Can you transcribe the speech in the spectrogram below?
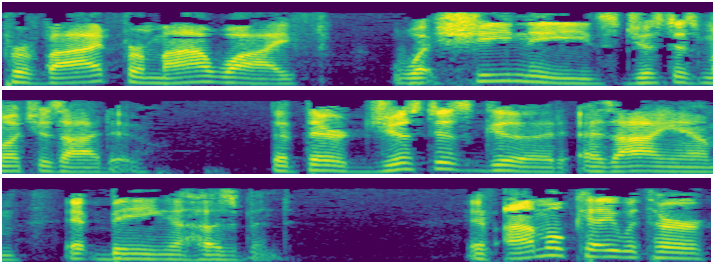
provide for my wife what she needs just as much as I do. That they're just as good as I am at being a husband. If I'm okay with her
